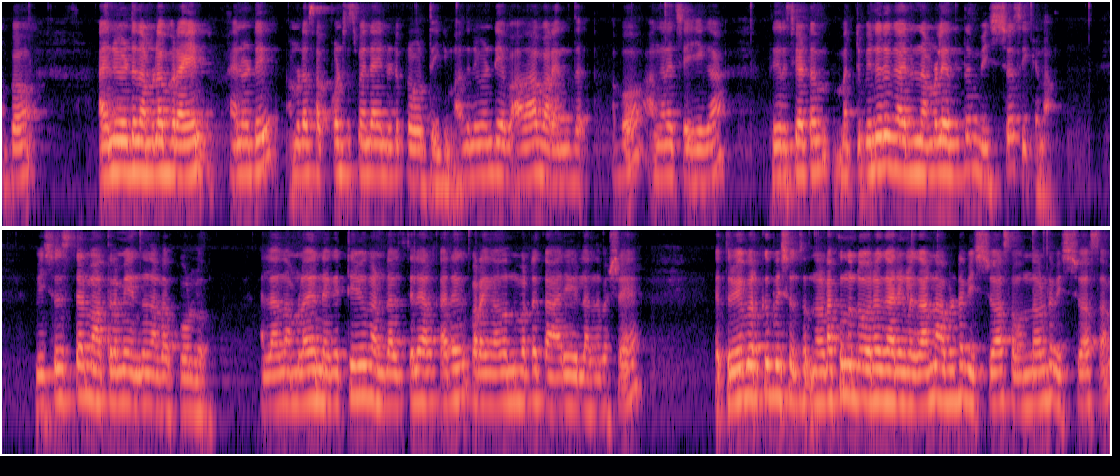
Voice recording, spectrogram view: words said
അപ്പോൾ അതിനുവേണ്ടി നമ്മുടെ ബ്രെയിൻ അതിനുവേണ്ടി നമ്മുടെ സബ് കോൺഷ്യസ് മൈൻഡ് അതിനുവേണ്ടി പ്രവർത്തിക്കും. അതിനുവേണ്ടി അതാ പറയുന്നത്. അപ്പോൾ അങ്ങനെ ചെയ്യുക. തീർച്ചയായിട്ടും മറ്റു പിന്നൊരു കാര്യം നമ്മൾ എന്തും വിശ്വസിക്കണം. വിശ്വസിച്ചാൽ മാത്രമേ എന്ത് നടക്കുകയുള്ളൂ അല്ലാതെ നമ്മളെ നെഗറ്റീവ് കണ്ടാൽ ചില ആൾക്കാർ പറയും അതൊന്നും പറഞ്ഞ കാര്യമില്ലെന്ന് പക്ഷേ എത്രയോ പേർക്ക് വിശ്വസം നടക്കുന്നുണ്ട് ഓരോ കാര്യങ്ങൾ. കാരണം അവരുടെ വിശ്വാസം ഒന്നവരുടെ വിശ്വാസം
